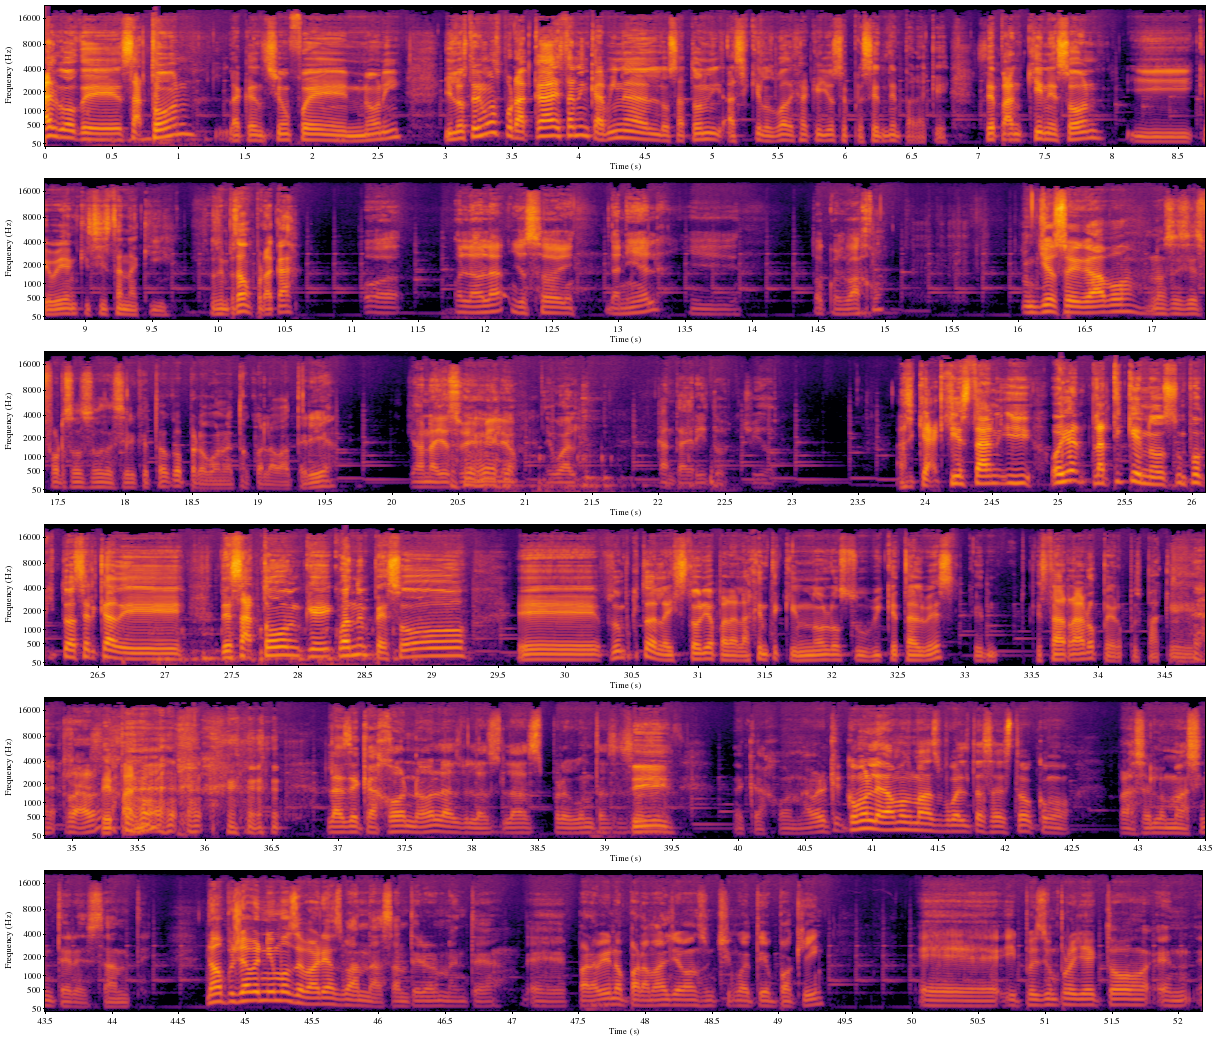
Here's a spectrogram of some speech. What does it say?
Algo de Satón, la canción fue Noni. Y los tenemos por acá, están en cabina los Satón, así que los voy a dejar que ellos se presenten para que sepan quiénes son y que vean que sí están aquí. Entonces empezamos por acá. Hola, hola, yo soy Daniel y toco el bajo. Yo soy Gabo, no sé si es forzoso decir que toco, pero bueno, toco la batería. ¿Qué onda? Yo soy Emilio, igual, cantagrito, chido. Así que aquí están. Y oigan, platíquenos un poquito acerca de, de Satón, que cuando empezó, eh, pues un poquito de la historia para la gente que no los ubique tal vez, que, está raro, pero pues para que sepan, ¿no? las de cajón, ¿no? Las, las, las preguntas. Sí. De, cajón. A ver, ¿cómo le damos más vueltas a esto como para hacerlo más interesante? No, pues ya venimos de varias bandas anteriormente. Eh, para bien o para mal llevamos un chingo de tiempo aquí. Eh, y pues de un proyecto en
